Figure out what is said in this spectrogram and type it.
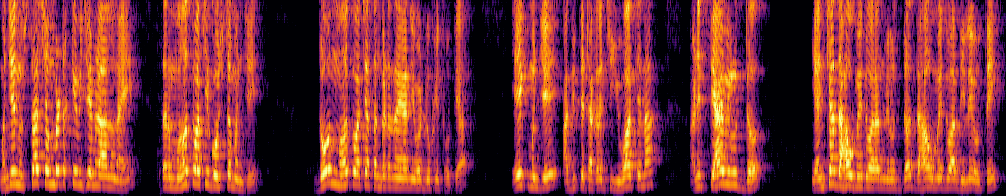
म्हणजे नुसता शंभर टक्के विजय मिळाला नाही तर महत्त्वाची गोष्ट म्हणजे दोन महत्त्वाच्या संघटना या निवडणुकीत होत्या. एक म्हणजे आदित्य ठाकरेंची युवा सेना आणि त्याविरुद्ध यांच्या दहा उमेदवारांविरुद्ध दहा उमेदवार दिले होते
